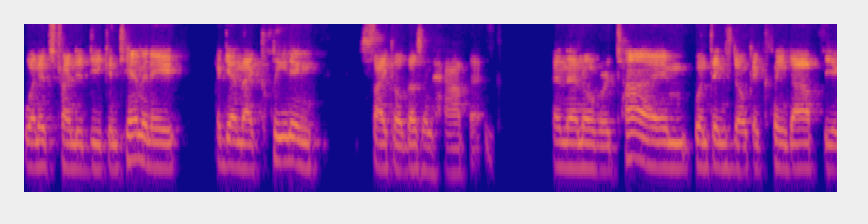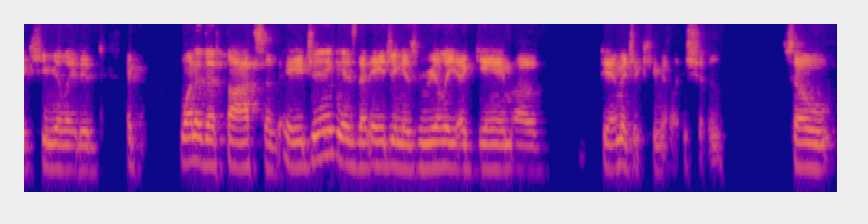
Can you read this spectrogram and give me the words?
when it's trying to decontaminate, again, that cleaning cycle doesn't happen. And then over time, when things don't get cleaned up, the accumulated, like one of the thoughts of aging is that aging is really a game of damage accumulation. So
